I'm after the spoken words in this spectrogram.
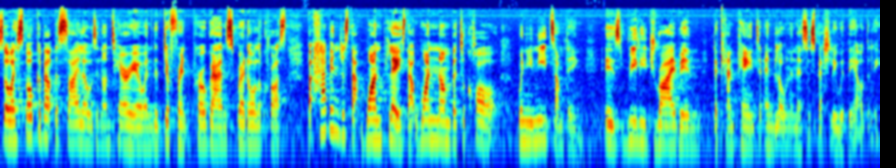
So I spoke about the silos in Ontario and the different programs spread all across, but having just that one place, that one number to call when you need something is really driving the campaign to end loneliness, especially with the elderly.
